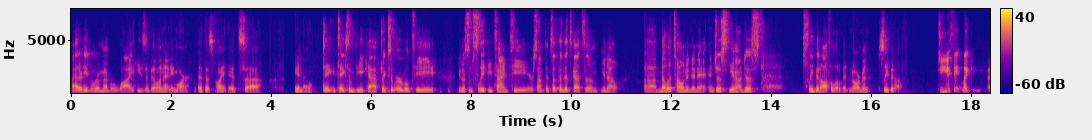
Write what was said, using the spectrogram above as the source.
I don't even remember why he's a villain anymore at this point. It's uh you know, take take some decaf, drink some herbal tea, you know, some sleepy time tea or something. Something that's got some, you know, uh, melatonin in it and just, you know, just sleep it off a little bit, Norman. Sleep it off. do you think like uh,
